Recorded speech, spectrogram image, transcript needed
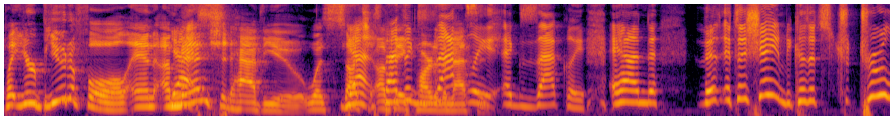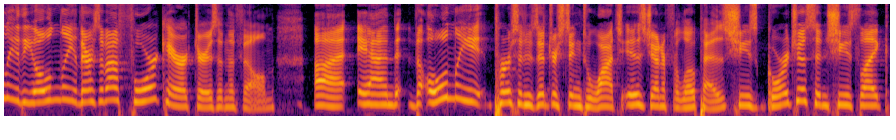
but you're beautiful, and a Yes. man should have you. Was such yes, a big exactly, part of the message. Exactly. And it's a shame because it's tr- truly the only there's about four characters in the film uh, and the only person who's interesting to watch is jennifer lopez she's gorgeous and she's like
